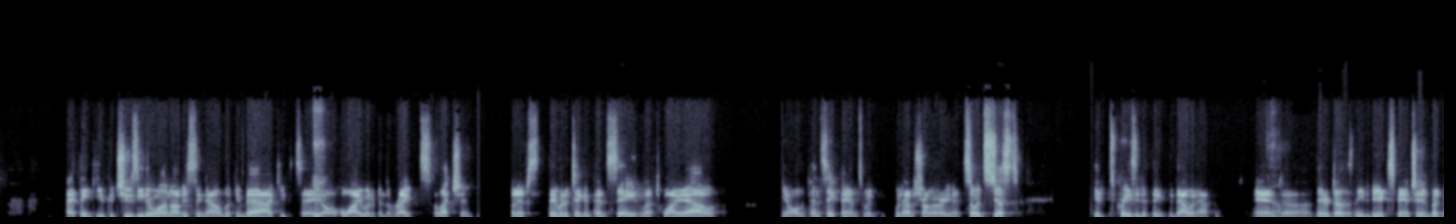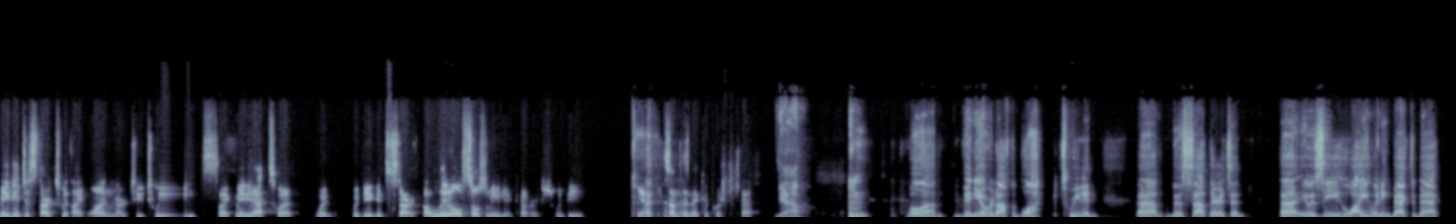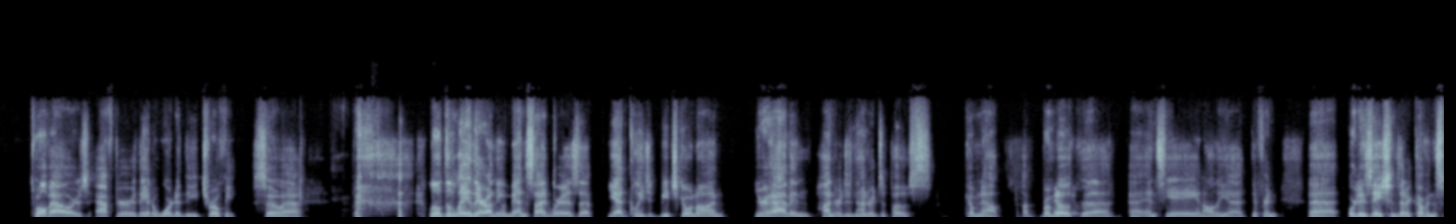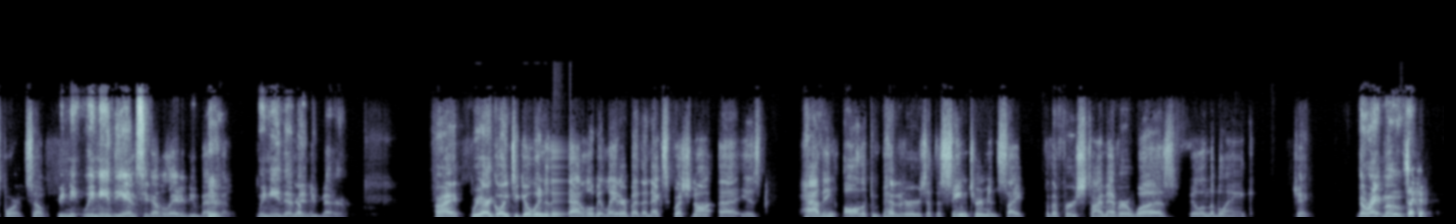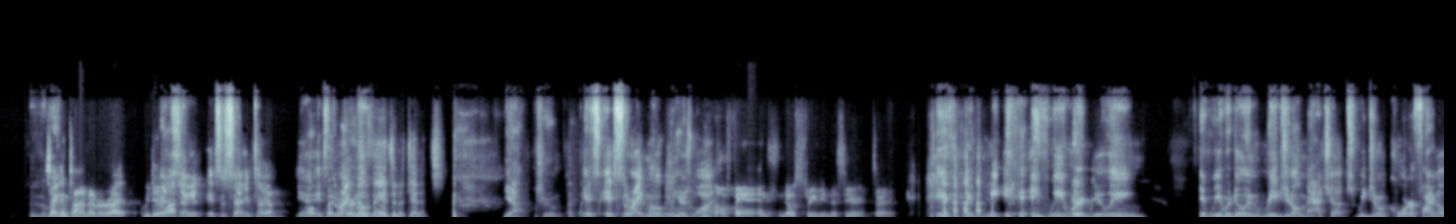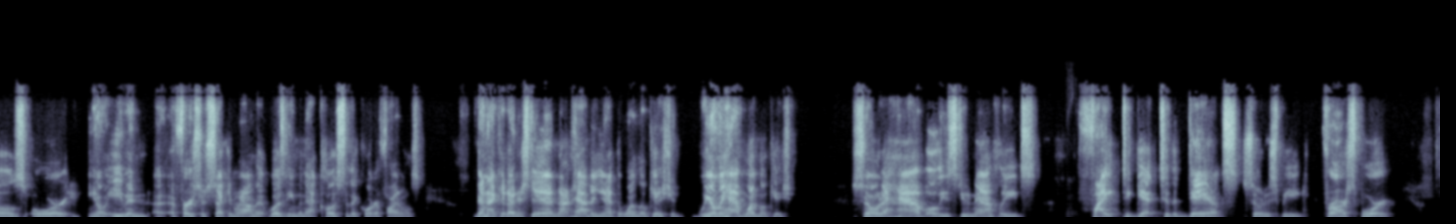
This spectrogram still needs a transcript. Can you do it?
I think you could choose either one. Obviously, now looking back, you could say, "Oh, Hawaii would have been the right selection," but if they would have taken Penn State and left Hawaii out, you know, all the Penn State fans would would have a strong argument. So it's just it's crazy to think that that would happen. And yeah. uh, there does need to be expansion. But maybe it just starts with like one or two tweets. Like maybe that's what would would be a good start. A little social media coverage would be you know something that could push that. Yeah well uh, vinny over off the block tweeted uh, this out there it said uh, it was the hawaii winning back-to-back 12 hours after they had awarded the trophy so uh a little delay there on the men's side whereas uh, you had collegiate beach going on you're having hundreds and hundreds of posts coming out uh, from yep. both uh, uh, NCAA and all the uh, different uh, organizations that are covering the sport. So we need we need the NCAA to do better. we need them to do better. All right, we are going to go into that a little bit later, but the next question uh, is: having all the competitors at the same tournament site for the first time ever was fill in the blank. Jake, the right move. Second. Second time ever, right? We did yeah, it last second. Year. It's the second time. Yeah, yeah oh, it's but the right there are move. no fans in attendance. yeah, true. It's it's the right move, and here's why. No fans, no streaming this year. It's all right. If if we if we were doing if we were doing regional matchups, regional quarterfinals, or you know even a, first or second round that wasn't even that close to the quarterfinals, then I could understand not having it at the one location. We only have one location. So to have all these student athletes fight to get to the dance, so to speak, for our sport,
